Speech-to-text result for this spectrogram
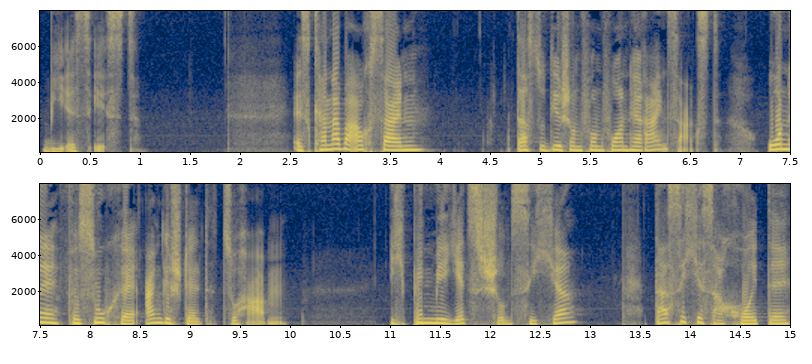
wie es ist. Es kann aber auch sein, dass du dir schon von vornherein sagst, ohne Versuche angestellt zu haben. Ich bin mir jetzt schon sicher, dass ich es auch heute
